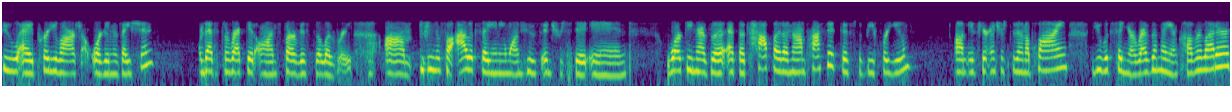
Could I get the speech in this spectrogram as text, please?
to a pretty large organization that's directed on service delivery. Um, so I would say anyone who's interested in working as a at the top of a nonprofit, this would be for you. Um, if you're interested in applying, you would send your resume and cover letter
